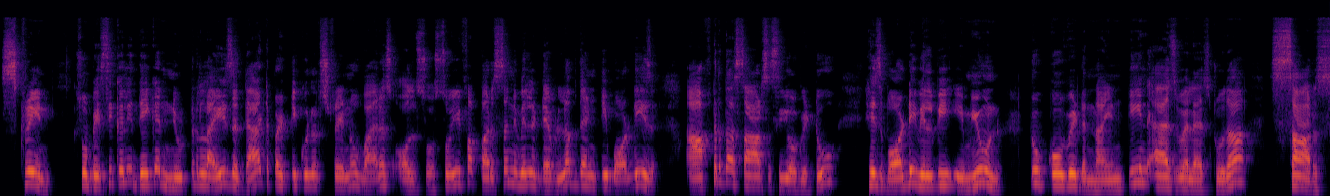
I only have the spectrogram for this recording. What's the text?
strain. So basically they can neutralize that particular strain of virus also. So if a person will develop the antibodies after the SARS-CoV-2, his body will be immune to COVID-19 as well as to the SARS.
